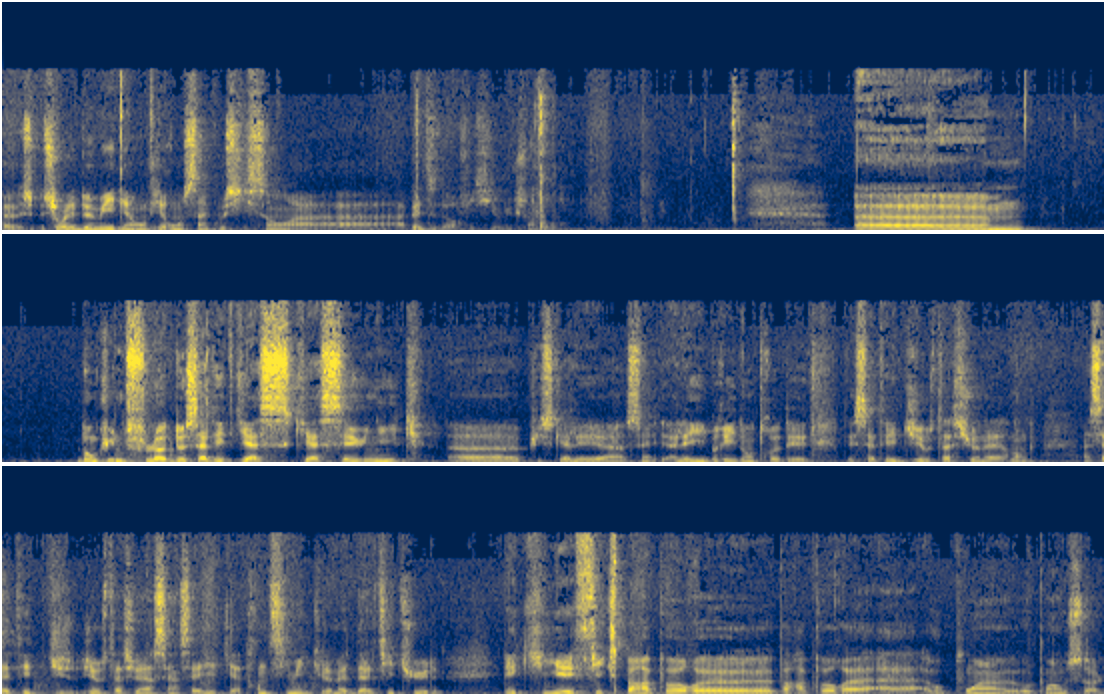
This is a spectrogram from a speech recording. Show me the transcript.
Euh, sur les 2000, il y a environ 5 ou 600 à, à Betzdorf, ici au Luxembourg. donc une flotte de satellites qui, est assez unique, puisqu'elle est, elle est hybride entre des, des, satellites géostationnaires. Donc un satellite géostationnaire, c'est un satellite qui a 36 000 km d'altitude et qui est fixe par rapport, euh, par rapport au, point, au point au sol.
